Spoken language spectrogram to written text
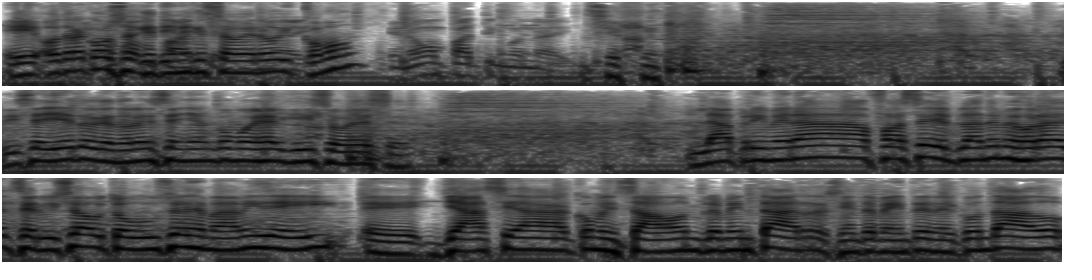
Eh, otra Que cosa no que tienes que saber hoy. ¿Cómo? Que no comparten con nadie. Sí. Dice Yeto que no le enseñan cómo es el guiso ese. La primera fase del plan de mejora del servicio de autobuses de Miami-Dade eh, ya se ha comenzado a implementar recientemente en el condado.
